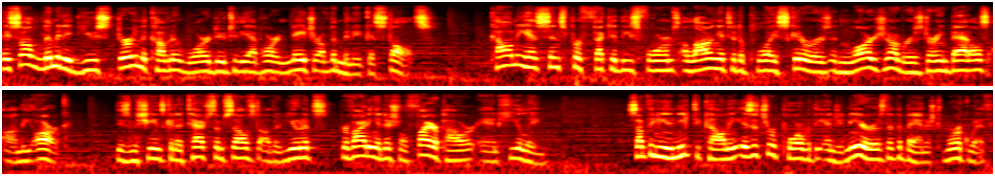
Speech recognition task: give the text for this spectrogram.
They saw limited use during the Covenant War due to the abhorrent nature of the mini Gestalts. Colony has since perfected these forms, allowing it to deploy Skitterers in large numbers during battles on the Ark. These machines can attach themselves to other units, providing additional firepower and healing. Something unique to Colony is its rapport with the engineers that the Banished work with.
